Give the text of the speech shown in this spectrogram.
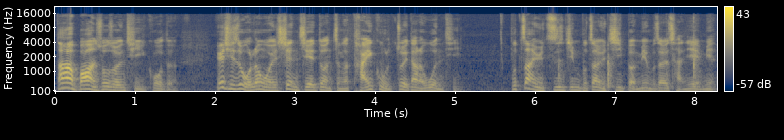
那还有保险说昨天提过的，因为其实我认为现阶段整个台股最大的问题，不在于资金，不在于基本面，不在于产业面。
